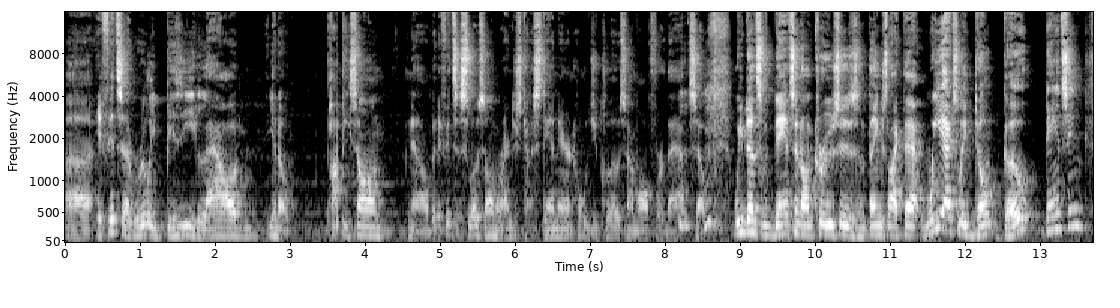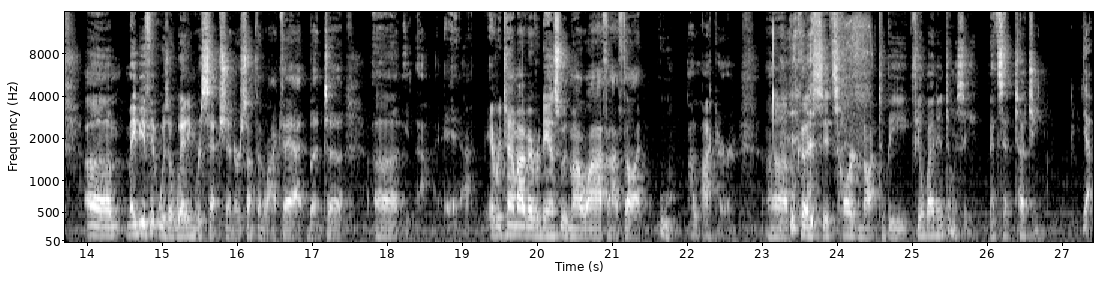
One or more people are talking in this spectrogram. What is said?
Uh, if it's a really busy, loud, you know, poppy song, no. But if it's a slow song where I can just kind of stand there and hold you close, I'm all for that. So we've done some dancing on cruises and things like that. We actually don't go dancing Um, maybe if it was a wedding reception or something like that. But uh, uh, every time I've ever danced with my wife, I've thought, "Ooh, I like her," uh, because it's hard not to be feel that intimacy. That's that touching. Yeah.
